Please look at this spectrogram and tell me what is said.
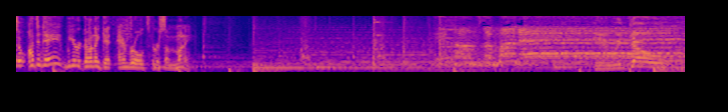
So uh, today we are gonna get emeralds for some money. Here comes the money. Here we go.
